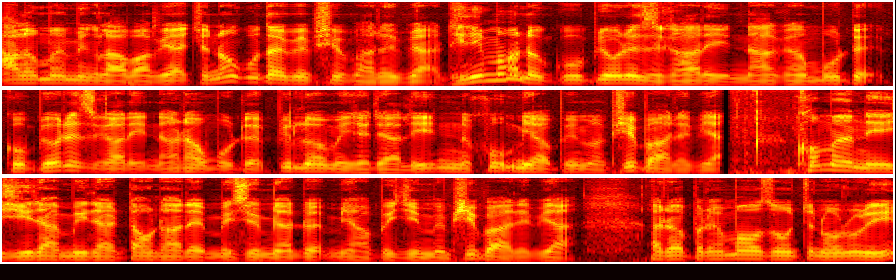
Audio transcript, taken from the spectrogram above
အားလုံးပဲမင်္ဂလာပါဗျာကျွန်တော်ကိုယ်တိုင်ပဲဖြစ်ပါတယ်ဗျာဒီနေ့မှတော့ကိုပြောတဲ့စကားတွေနာခံဖို့အတွက်ကိုပြောတဲ့စကားတွေနားထောင်ဖို့အတွက်ပြုလုပ်မယ့်ကြတာလေးနှစ်ခုအမြောက်ပေးမှာဖြစ်ပါတယ်ဗျာခွန်မန်နေရေးတာမိတာတောင်းထားတဲ့မိတ်ဆွေများအတွက်မြောက်ပေးခြင်းပဲဖြစ်ပါတယ်ဗျာအဲ့တော့ပထမဆုံးကျွန်တော်တို့တွေ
